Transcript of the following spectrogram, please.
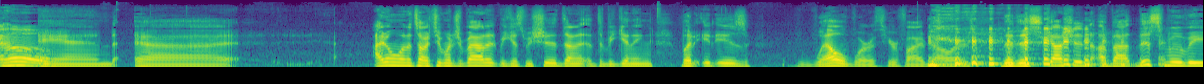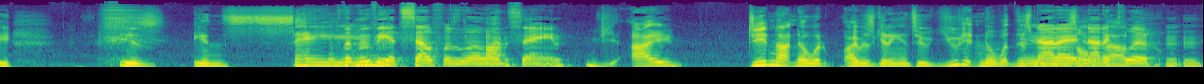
oh and uh, I don't want to talk too much about it because we should have done it at the beginning, but it is well worth your five dollars. the discussion about this movie is insane. the movie itself was a little Uh, insane I did not know what I was getting into. You didn't know what this not movie was a all not about. a clue Mm-mm.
